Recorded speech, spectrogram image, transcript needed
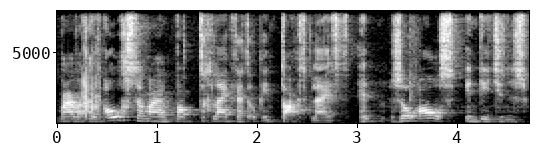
waar we uit oogsten, maar wat tegelijkertijd ook intact blijft. Zoals indigenous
